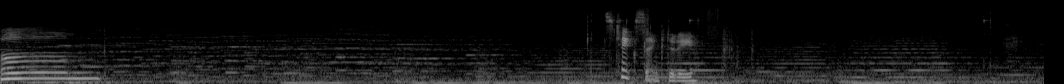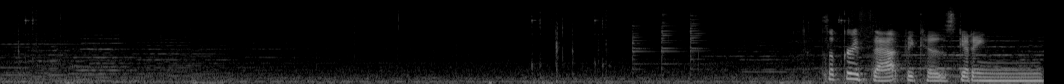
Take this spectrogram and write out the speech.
Um... Let's take Sanctity. Let's upgrade that because getting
